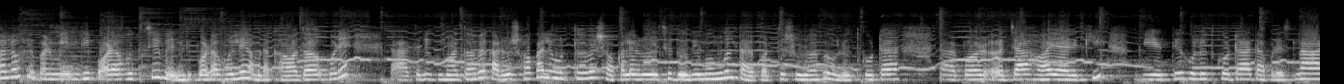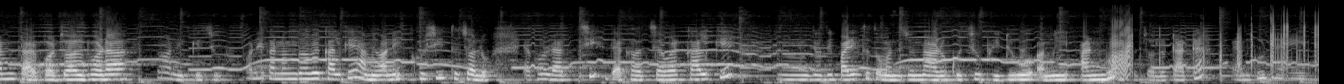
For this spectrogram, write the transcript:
চলো, এবার মেহেন্দি পড়া হচ্ছে। মেহেন্দি পড়া হলে আমরা খাওয়া দাওয়া করে তাড়াতাড়ি ঘুমাতে হবে। কারণ সকালে উঠতে হবে, সকালে রয়েছে দধিমঙ্গল তারপর তো শুরু হবে হলুদ কোটা, তারপর যা হয় আর কি। বিয়েতে হলুদ কোটা, তারপরে স্নান, তারপর জল ভরা অনেক কিছু। অনেক আনন্দ হবে কালকে, আমি অনেক খুশি। তো চলো, এখন রাখছি, দেখা হচ্ছে আবার কালকে। যদি পারি তো তোমাদের জন্য আরও কিছু ভিডিও আমি আনব। তো চলো, টাটা অ্যান্ড গুড নাইট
